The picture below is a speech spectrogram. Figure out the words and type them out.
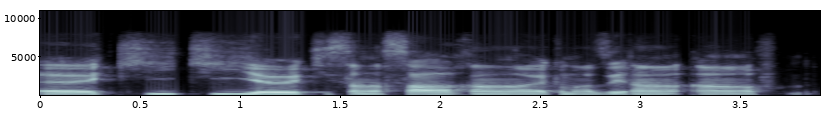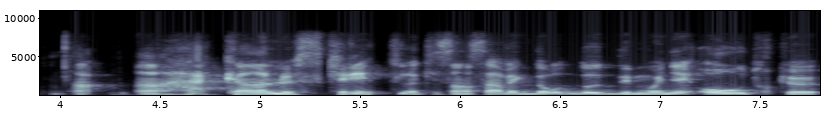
euh, qui, qui, euh, qui s'en sort en, euh, comment dire, en, en, en, hackant le script, là, qui s'en sort avec d'autres, des moyens autres que,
